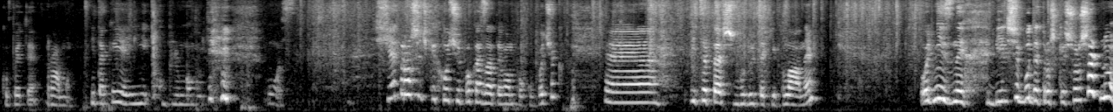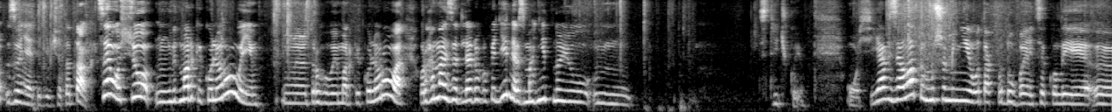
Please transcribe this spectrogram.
купити раму. І таки я її куплю, мабуть. Ось. Ще трошечки хочу показати вам покупочок. Е, і це теж будуть такі плани. Одні з них більше буде трошки шуршать. Ну, звиняйте, дівчата. Так, це ось від марки кольорової, торгової марки кольорова, органайзер для рукоділля з магнітною стрічкою. Ось, я взяла, тому що мені отак подобається, коли е,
